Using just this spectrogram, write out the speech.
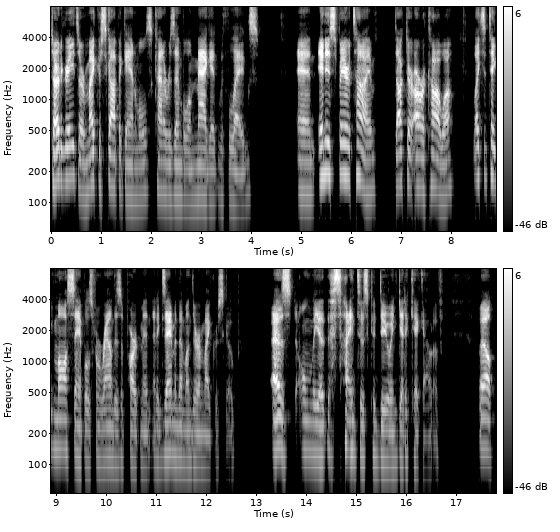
Tardigrades are microscopic animals, kind of resemble a maggot with legs. And in his spare time, Dr. Arakawa likes to take moss samples from around his apartment and examine them under a microscope, as only a scientist could do and get a kick out of. Well,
